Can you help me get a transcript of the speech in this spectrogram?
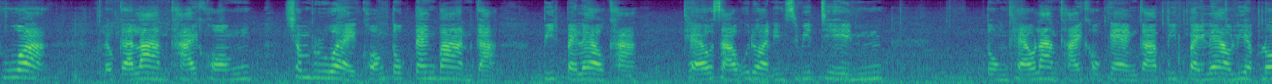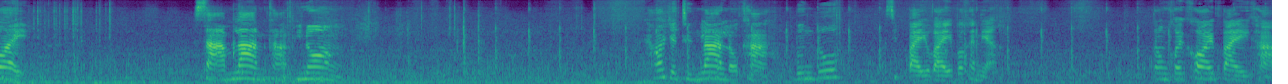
ทั่วร์แล้วก็ร้านขายของชำรวยของตกแต่งบ้านกะปิดไปแล้วค่ะ แถวสาวอุดรอินสวิตที่เห็น ตรงแถวร้านขายข้าวแกงกะปิดไปแล้วเรียบร้อยสามร้านค่ะพี่น้อง เขาจะถึงร้านแล้วค่ะเบึงดูสิไปไวปะคะเนี่ย ต้องค่อยๆไปค่ะ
